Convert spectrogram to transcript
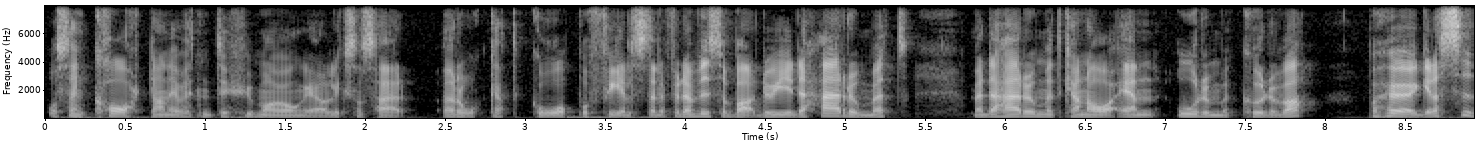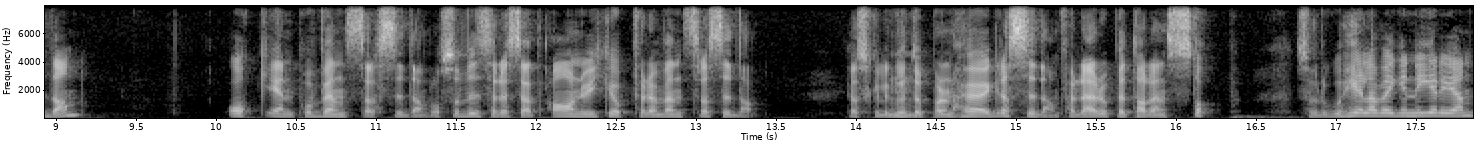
Och sen kartan, jag vet inte hur många gånger jag liksom så här råkat gå på fel ställe, för den visar bara, du är i det här rummet, men det här rummet kan ha en ormkurva på högra sidan och en på vänstra sidan. Och så visar det sig att, ja, ah, nu gick jag upp för den vänstra sidan. Jag skulle gått Mm. upp på den högra sidan, för där uppe tar den stopp. Så du går hela vägen ner igen,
